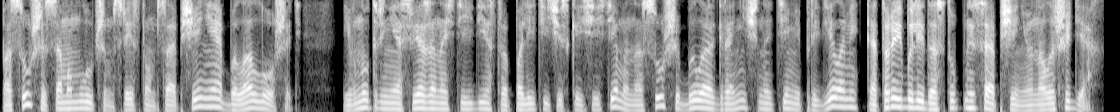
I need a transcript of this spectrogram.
По суше самым лучшим средством сообщения была лошадь, и внутренняя связанность и единство политической системы на суше было ограничено теми пределами, которые были доступны сообщению на лошадях.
